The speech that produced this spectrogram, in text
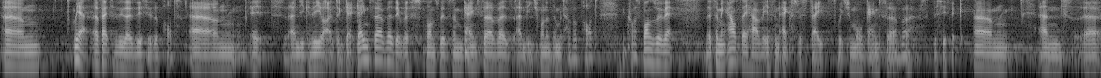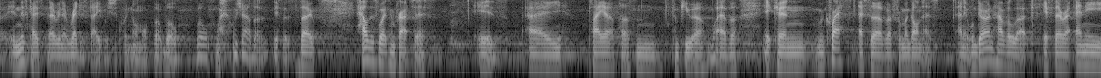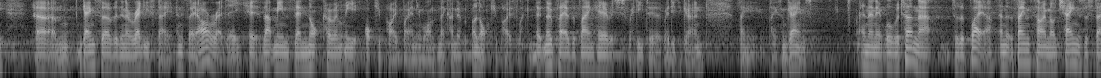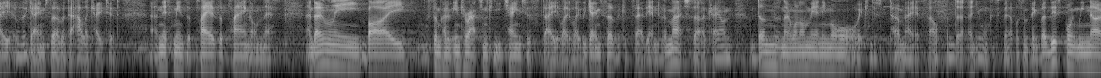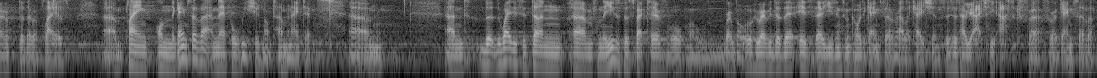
Um, yeah, effectively though, this is a pod. Um, it, and you can see like the get game servers, it responds with some game servers, and each one of them would have a pod that corresponds with it. There's something else they have is some extra states, which are more game server specific. Um, and uh, in this case, they're in a ready state, which is quite normal, but we'll, we'll, we'll show how that differs. So how this works in practice is a player, person, computer, whatever, it can request a server from a Agones and it will go and have a look if there are any um, game servers in a ready state. And if they are ready, it, that means they're not currently occupied by anyone. They're kind of unoccupied. It's like no, no, players are playing here. It's just ready to ready to go and play play some games. And then it will return that to the player. And at the same time, it'll change the state of the game server to allocated. And this means that players are playing on this. And only by some kind of interaction can you change the state. Like, like the game server could say at the end of a match that, okay, I'm, I'm done, there's no one on me anymore, or it can just terminate itself and uh, a new one can spin up or something. But at this point, we know that there are players um, playing on the game server, and therefore we should not terminate it. Um, and the, the way this is done um, from the user's perspective, or, or, robot, or whoever does it, is uh, using something called a game server allocation. So this is how you actually ask for, for a game server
